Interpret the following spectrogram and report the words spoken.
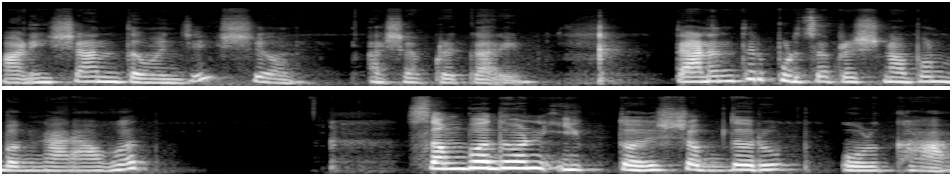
आणि शांत म्हणजे श अशा प्रकारे. त्यानंतर पुढचा प्रश्न आपण बघणार आहोत. संबोधन युक्त शब्दरूप ओळखा.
